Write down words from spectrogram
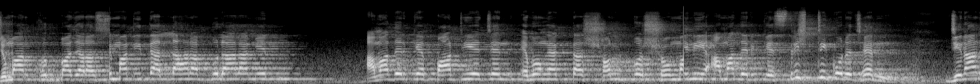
জুমার খুদ্া যারা সে মাটিতে আল্লাহ রাব্বুল আলমিন আমাদেরকে পাঠিয়েছেন এবং একটা স্বল্প সময় তিনি আমাদেরকে সৃষ্টি করেছেন যিনার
